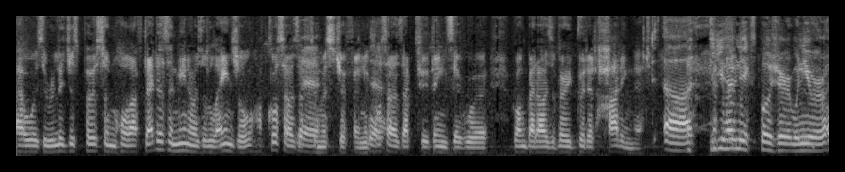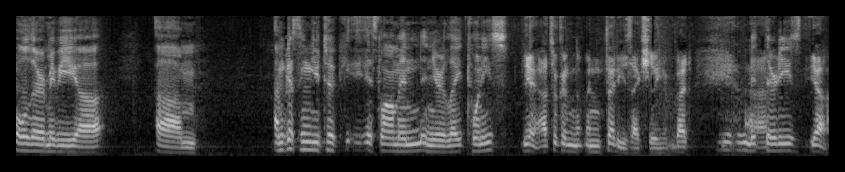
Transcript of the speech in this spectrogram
I was a religious person whole life. That doesn't mean I was a little angel. Of course I was up to mischief and of Yeah. course I was up to things that were wrong, but I was very good at hiding that. Uh, did you have any exposure when you were older? Maybe. Uh, um, I'm guessing you took Islam in in your late twenties, Yeah, I took it in, in 30s actually, but mid thirties. yeah.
